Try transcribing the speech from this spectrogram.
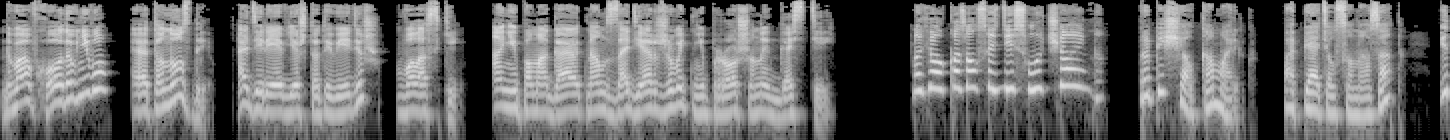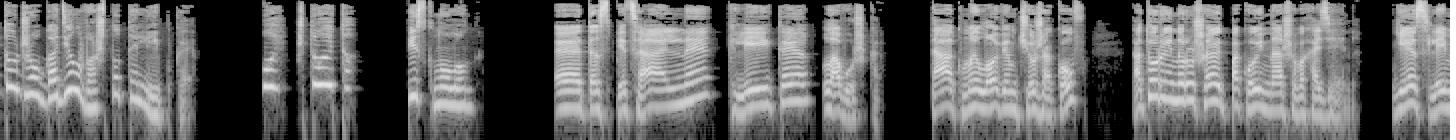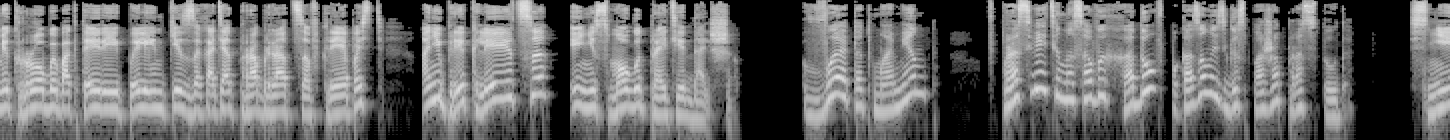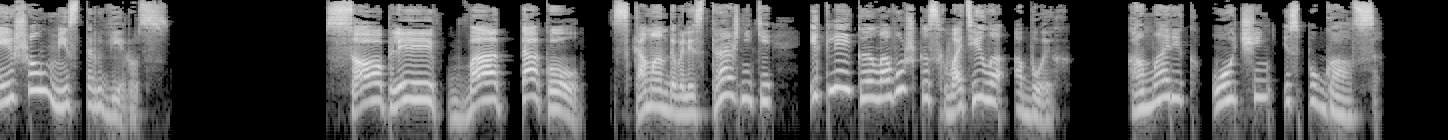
Два входа в него — это ноздри, а деревья, что ты видишь, — волоски. Они помогают нам задерживать непрошенных гостей». «Но я оказался здесь случайно», — пропищал комарик, попятился назад и тут же угодил во что-то липкое. «Ой, что это?» — пискнул он. «Это специальная клейкая ловушка. Так мы ловим чужаков, которые нарушают покой нашего хозяина. Если микробы, бактерии, пылинки захотят пробраться в крепость, они приклеятся и не смогут пройти дальше». В этот момент в просвете носовых ходов показалась госпожа Простуда. С ней шел мистер Вирус. «Сопли в атаку!» — скомандовали стражники, и клейкая ловушка схватила обоих. Комарик очень испугался.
